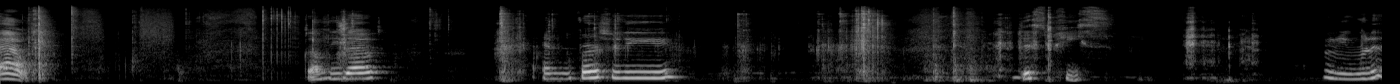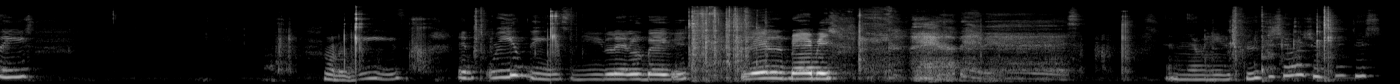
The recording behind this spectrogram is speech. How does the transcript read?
out. Dump these out. And first we need this piece. I need one of these, one of these, and three of these, you little babies, little babies, little babies. And then we need to flip this over just like this.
